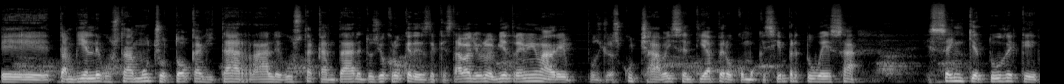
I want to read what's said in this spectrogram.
eh, también le gustaba mucho, toca guitarra, le gusta cantar, entonces yo creo que desde que estaba yo en el vientre de mi madre, pues yo escuchaba y sentía, pero como que siempre tuve esa, esa inquietud de que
